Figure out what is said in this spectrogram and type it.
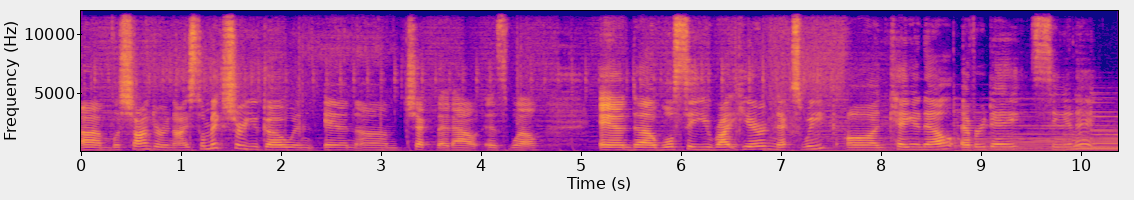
um, LaShondra and I. So make sure you go and, and um, check that out as well. And uh, we'll see you right here next week on KNL Everyday CNA.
